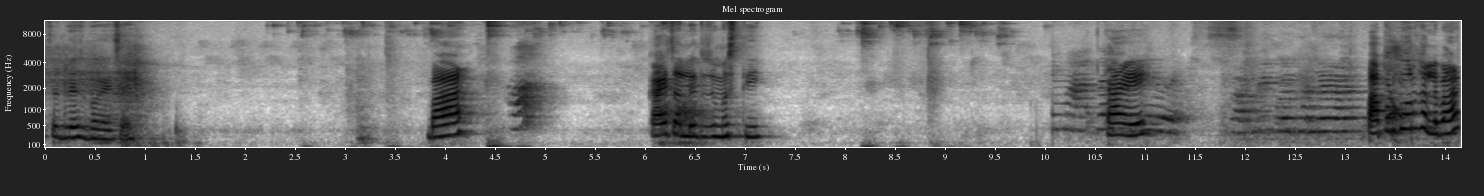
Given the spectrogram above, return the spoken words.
तिचा ड्रेस बघायचा आहे. बाळ काय चाललंय तुझी मस्ती? काय आहे? पापड कोण खाल्लं बाळ.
